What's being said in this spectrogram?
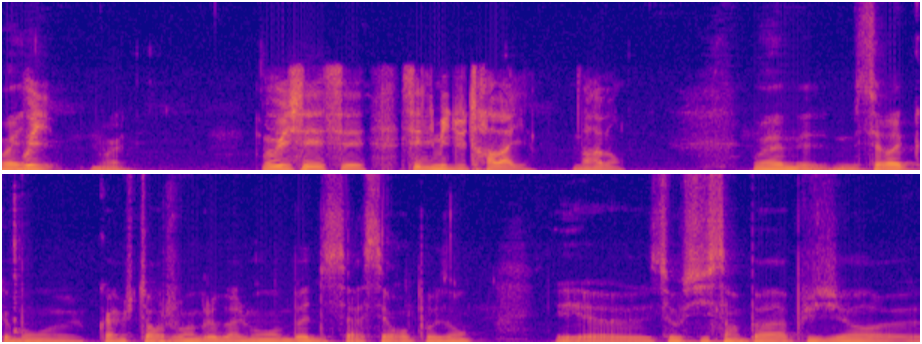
Oui. Oui, Ouais. Oui, c'est, limite du travail, vraiment. Ouais, mais, mais c'est vrai que bon, euh, quand même, je te rejoins globalement. Bud, c'est assez reposant. Et euh, c'est aussi sympa à plusieurs euh,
